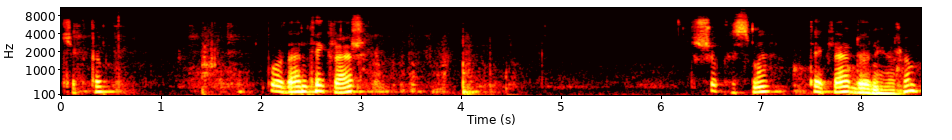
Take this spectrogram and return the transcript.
çıktım. Buradan tekrar şu kısmı tekrar dönüyorum.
